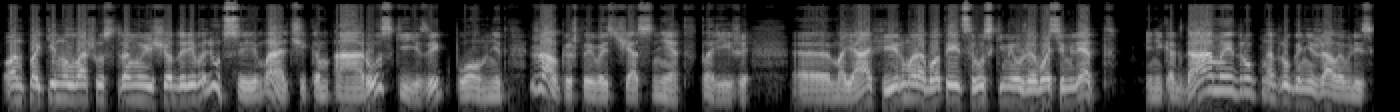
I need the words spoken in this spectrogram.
Он покинул вашу страну еще до революции мальчиком, а русский язык помнит. Жалко, что его сейчас нет в Париже. Э, моя фирма работает с русскими уже восемь лет». И никогда мы друг на друга не жаловались.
